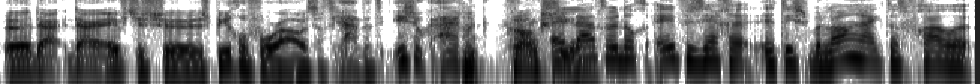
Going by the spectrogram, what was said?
uh, daar, daar eventjes uh, spiegel voor houdt... Dat, ja, dat is ook eigenlijk krankzinnig. En laten we nog even zeggen, het is belangrijk dat vrouwen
